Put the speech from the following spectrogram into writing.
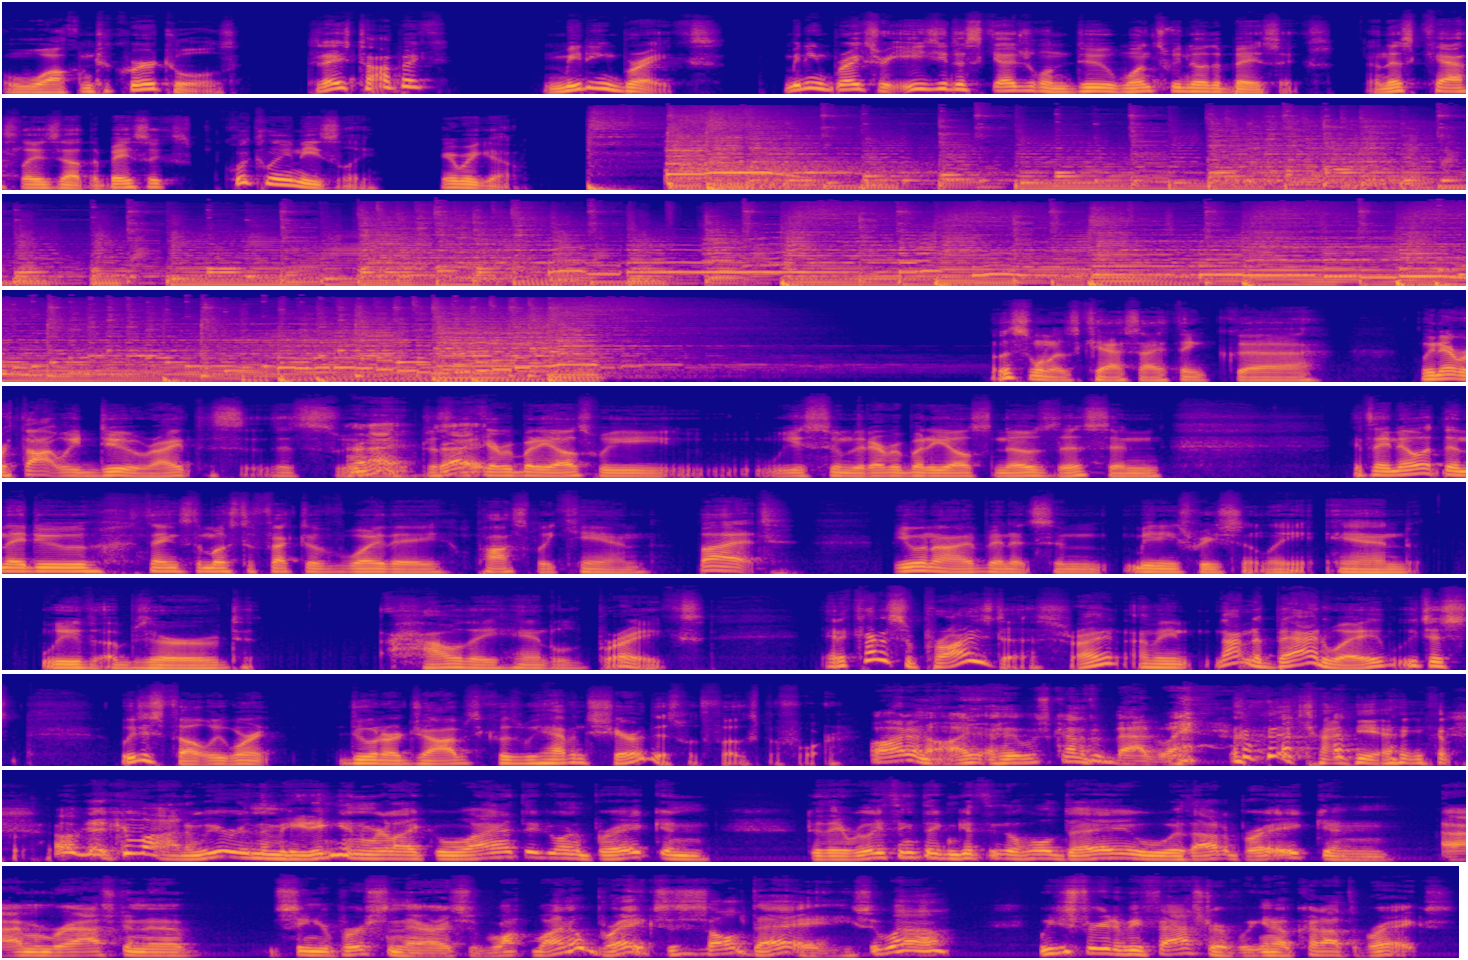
Welcome to Career Tools. Today's topic meeting breaks. Meeting breaks are easy to schedule and do once we know the basics. And this cast lays out the basics quickly and easily. Here we go. This is one those casts I think uh, we never thought we'd do. Right? This, this Right, just right. like everybody else. We we assume that everybody else knows this, and if they know it, then they do things the most effective way they possibly can. But you and I have been at some meetings recently, and we've observed how they handled breaks, and it kind of surprised us. Right? I mean, not in a bad way. We just we just felt we weren't doing our jobs because we haven't shared this with folks before. Well, I don't know. I, it was kind of a bad way. yeah. okay, come on. We were in the meeting and we're like, why aren't they doing a break? And do they really think they can get through the whole day without a break? And I remember asking a senior person there, I said, why, why no breaks? This is all day. And he said, well, we just figured it'd be faster if we, you know, cut out the breaks.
